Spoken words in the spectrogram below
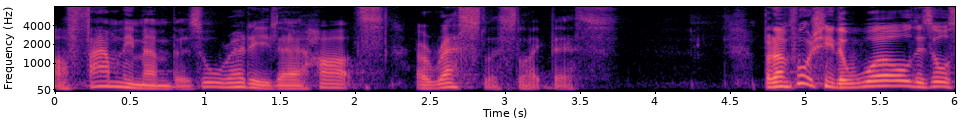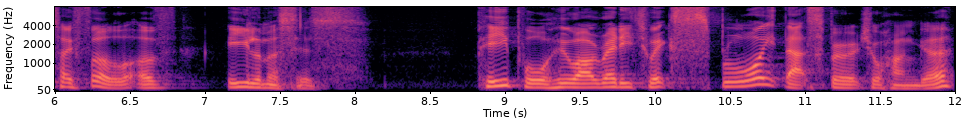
our family members, already their hearts are restless like this. But unfortunately, the world is also full of Elymases, people who are ready to exploit that spiritual hunger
